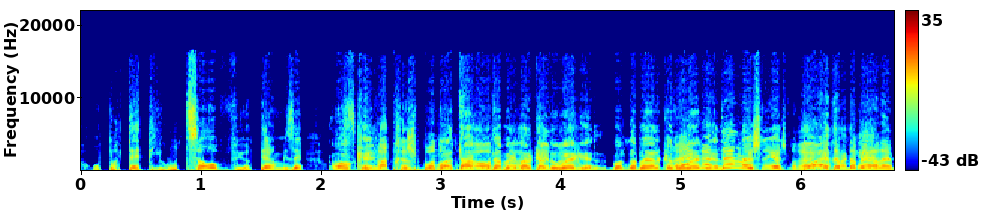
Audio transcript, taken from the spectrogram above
הוא פתטי, הוא צהוב, ויותר מזה, הוא אוקיי. סגירת חשבונות. מתי אנחנו מדברים על תרתי כדורגל? בוא נדבר על רגע, כדורגל. תן לו, יש- יש לנו רגע, פה אייטם. לדבר עליהם.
